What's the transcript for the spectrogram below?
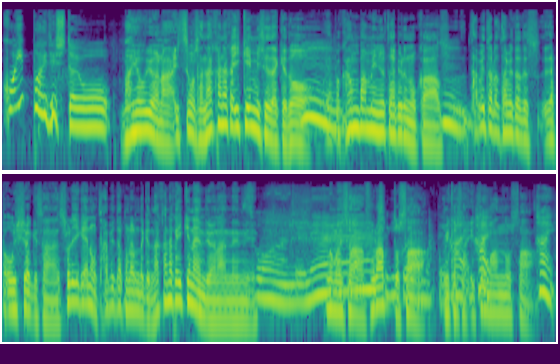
ごいいっぱいでしたよ。迷うよないつもさなかなか行けん店だけど、うん。やっぱ看板メニュー食べるのか、ん。食べたら食べたです。やっぱ美味しいわけさ。それ以外のも食べたくなるんだけどなかなか行けないんだよな年に。そうなんだよね。この前さフラッとさ美香さん、はい。糸満のさ、はい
